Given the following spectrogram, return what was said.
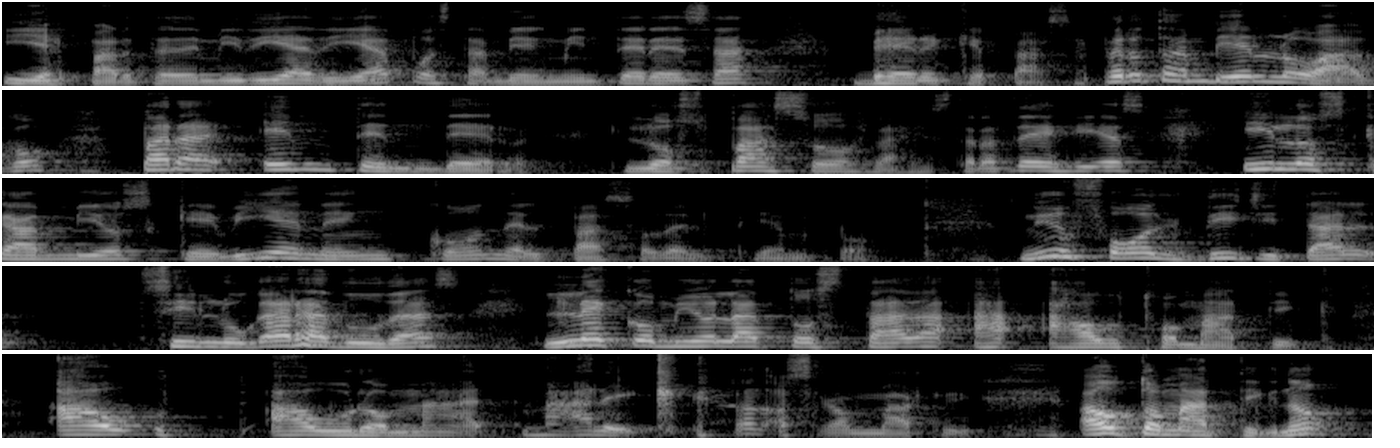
y es parte de mi día a día, pues también me interesa ver qué pasa. Pero también lo hago para entender los pasos, las estrategias y los cambios que vienen con el paso del tiempo. Newfold Digital sin lugar a dudas, le comió la tostada a Automatic. Automatic, Automatic, ¿no?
